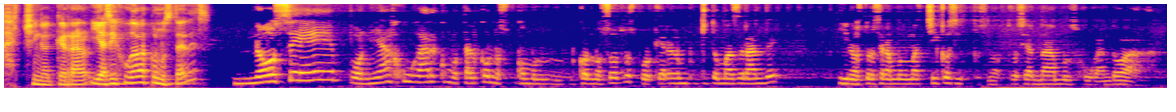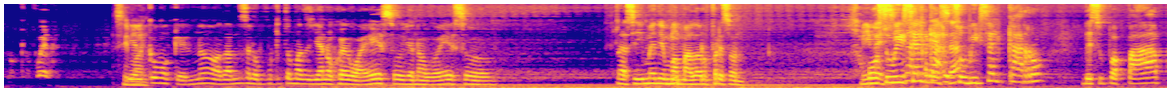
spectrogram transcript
Ah, chinga, qué raro. ¿Y así jugaba con ustedes? No se ponía a jugar como tal con, nos- como- con nosotros porque era un poquito más grande y nosotros éramos más chicos y pues nosotros ya andábamos jugando a lo que fuera. y él como que no, dándoselo un poquito más de ya no juego a eso, ya no hago eso. Así medio mamador fresón. O subirse al, subirse carro de su papá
